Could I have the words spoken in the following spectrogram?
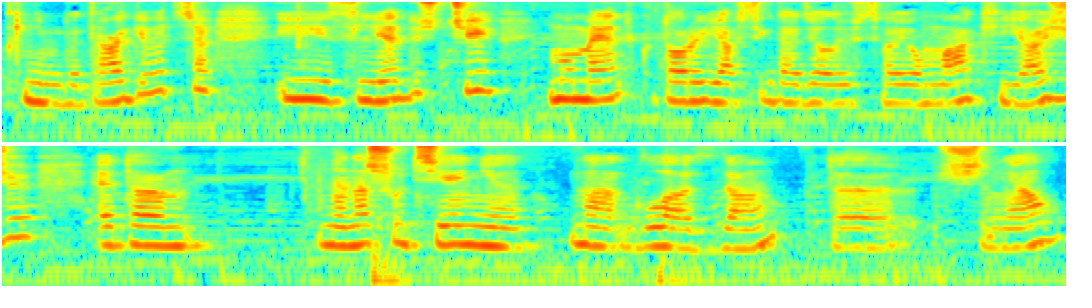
к ним дотрагиваться. И следующий момент, который я всегда делаю в своем макияже, это наношу тени на глаза это Chanel,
